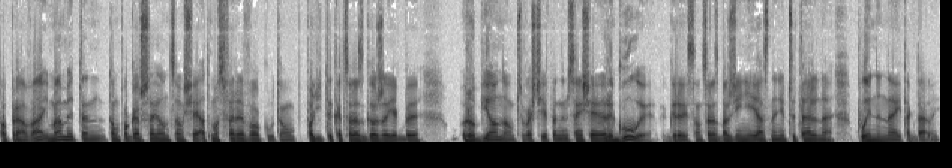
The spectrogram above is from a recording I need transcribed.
poprawa i mamy ten, tą pogarszającą się atmosferę wokół, tą politykę coraz gorzej jakby robioną, czy właściwie w pewnym sensie reguły gry są coraz bardziej niejasne, nieczytelne, płynne i tak dalej.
